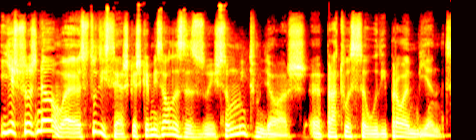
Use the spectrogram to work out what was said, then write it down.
E as pessoas não, eh, se tu disseres que as camisolas azuis são muito melhores eh, para a tua saúde e para o ambiente,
